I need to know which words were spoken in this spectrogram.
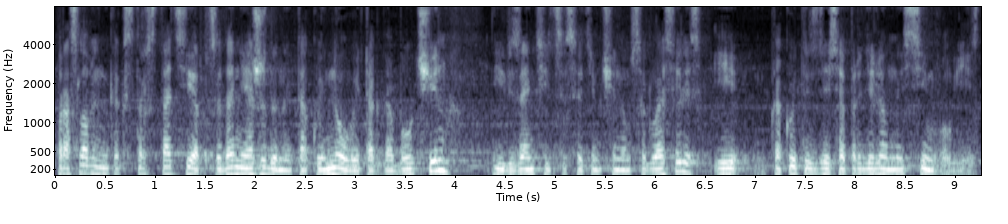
прославлены как страстотерпцы, да, неожиданный такой новый тогда был чин, и византийцы с этим чином согласились, и какой-то здесь определенный символ есть.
